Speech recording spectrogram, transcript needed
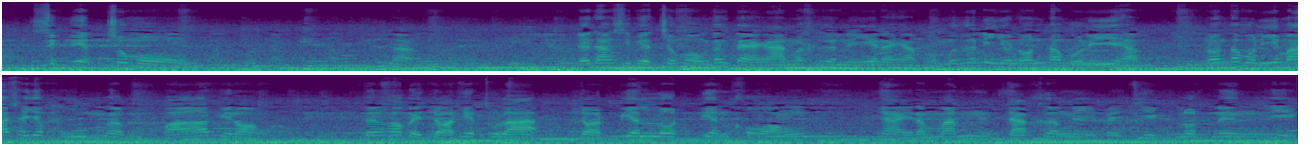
11 ชั่วโมงครับเดินทาง 11 ชั่วโมงตั้งแต่งานเมื่อคืนนี้นะครับ ผมเมื่อคืนนี้อยู่นนทบุรีครับ นนทบุรีมาชัยภูมิครับป้าพี่น้องเรื่องเข้าไปจอดเทียนธุระจอดเปลี่ยนรถเปลี่ยนของใหญ่น้ำมันจากเครื่องนี้ไปอีกรถหนึ่งอีก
